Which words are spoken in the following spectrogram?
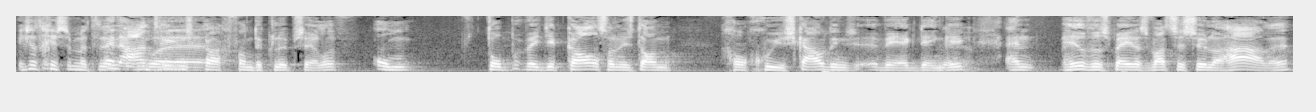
Ik zat gisteren met... eh, En eh, aantrekkingskracht van de club zelf. Om top. Weet je, Carlson is dan gewoon goede scoutingswerk, denk Ja. ik. En heel veel spelers wat ze zullen halen.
